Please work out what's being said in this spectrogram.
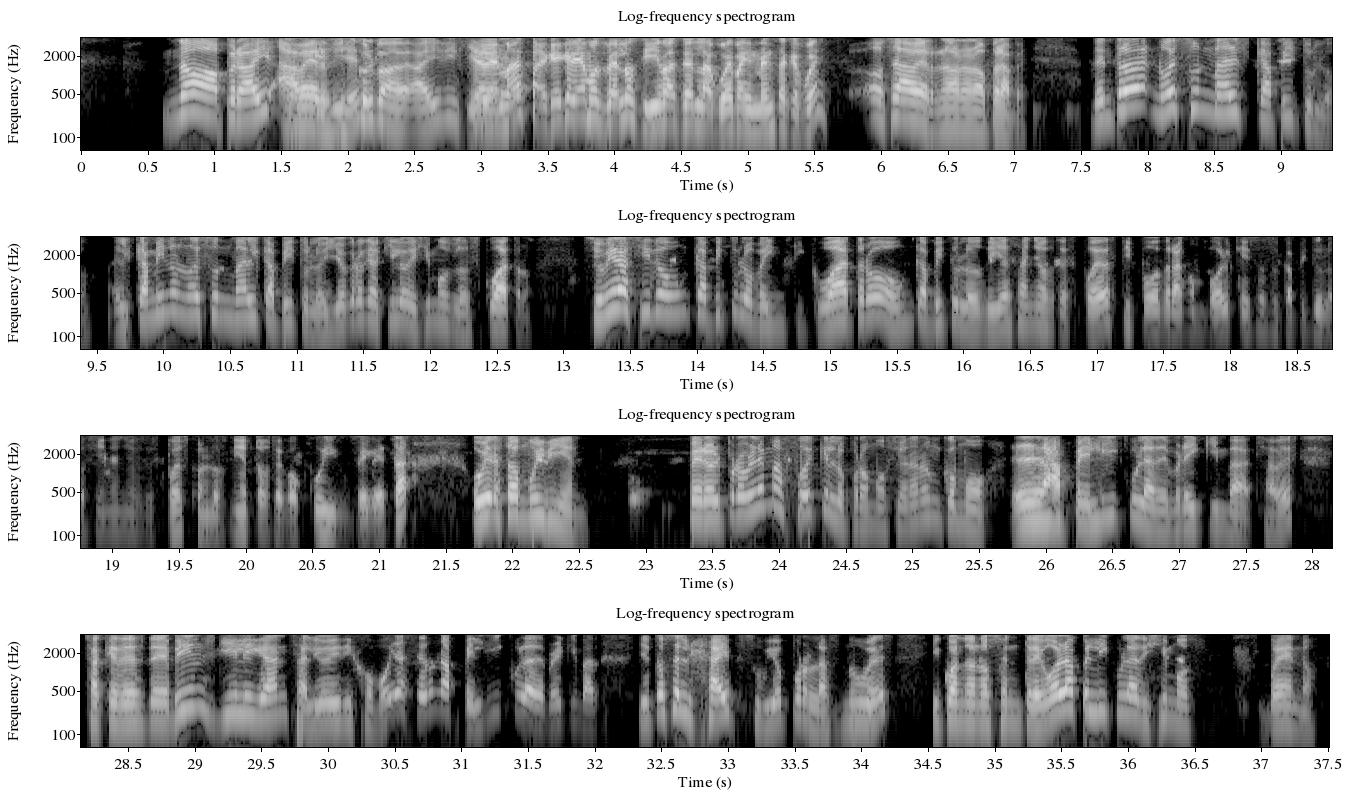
No, pero ahí, a ¿Por ver, disculpa, ahí Y difiero. además, ¿para qué queríamos verlo si iba a ser la hueva inmensa que fue? O sea, a ver, no, no, no, espérame. De entrada, no es un mal capítulo. El camino no es un mal capítulo. Y yo creo que aquí lo dijimos los cuatro. Si hubiera sido un capítulo 24 o un capítulo 10 años después, tipo Dragon Ball, que hizo su capítulo 100 años después con los nietos de Goku y Vegeta, hubiera estado muy bien. Pero el problema fue que lo promocionaron como la película de Breaking Bad, ¿sabes? O sea, que desde Vince Gilligan salió y dijo, voy a hacer una película de Breaking Bad. Y entonces el hype subió por las nubes y cuando nos entregó la película dijimos, bueno,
